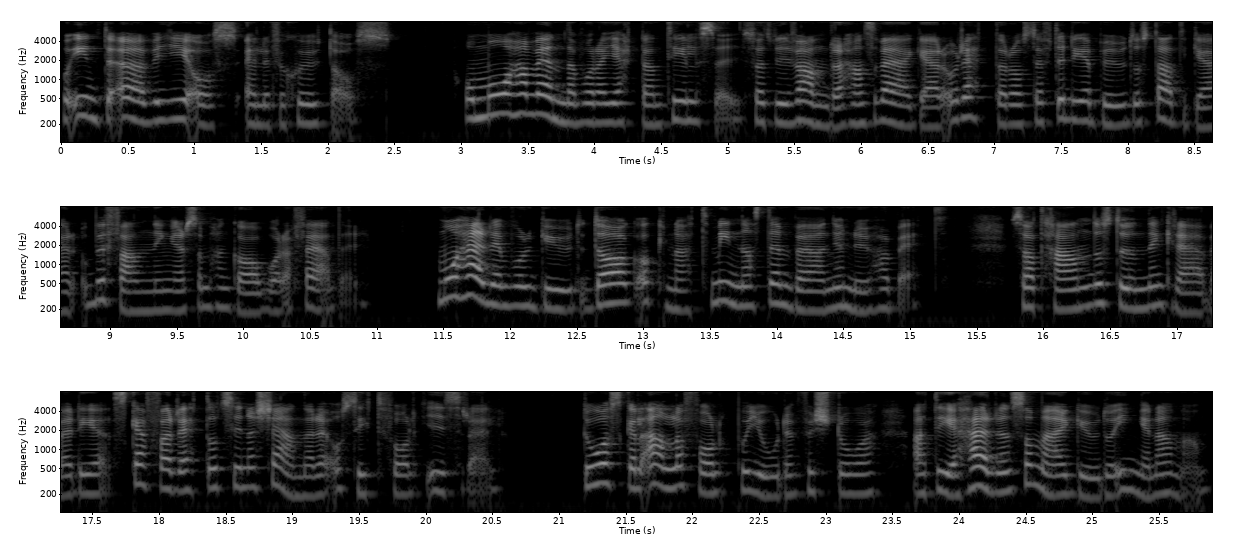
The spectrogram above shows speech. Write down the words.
och inte överge oss eller förskjuta oss. Och må han vända våra hjärtan till sig så att vi vandrar hans vägar och rättar oss efter de bud och stadgar och befallningar som han gav våra fäder. Må Herren vår Gud dag och natt minnas den bön jag nu har bett, så att han då stunden kräver det skaffar rätt åt sina tjänare och sitt folk Israel. Då skall alla folk på jorden förstå att det är Herren som är Gud och ingen annan.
